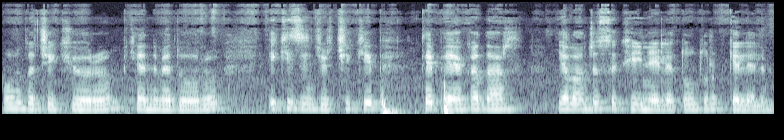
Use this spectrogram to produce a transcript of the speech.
Onu da çekiyorum kendime doğru. İki zincir çekip tepeye kadar yalancı sık iğne ile doldurup gelelim.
